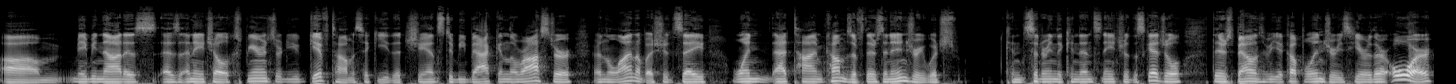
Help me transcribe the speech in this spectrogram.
um, maybe not as as NHL experienced, or do you give Thomas Hickey the chance to be back in the roster or in the lineup, I should say, when that time comes? If there's an injury, which considering the condensed nature of the schedule, there's bound to be a couple injuries here or there, or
